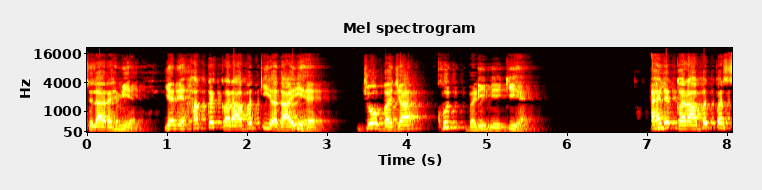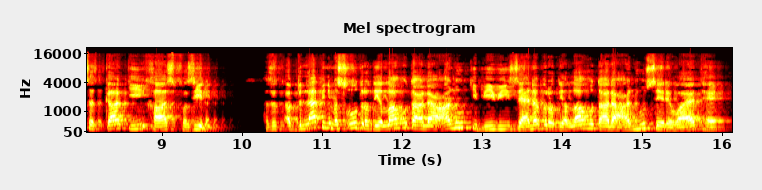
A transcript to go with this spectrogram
صلح رحمی ہے یعنی حق قرابت کی ادائی ہے، جو بجا خود بڑی نیکی ہے۔ اہل قرابت پر صدقہ کی خاص فضیلت۔ حضرت عبداللہ بن مسعود رضی اللہ تعالی عنہ کی بیوی زینب رضی اللہ تعالی عنہ سے روایت ہے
